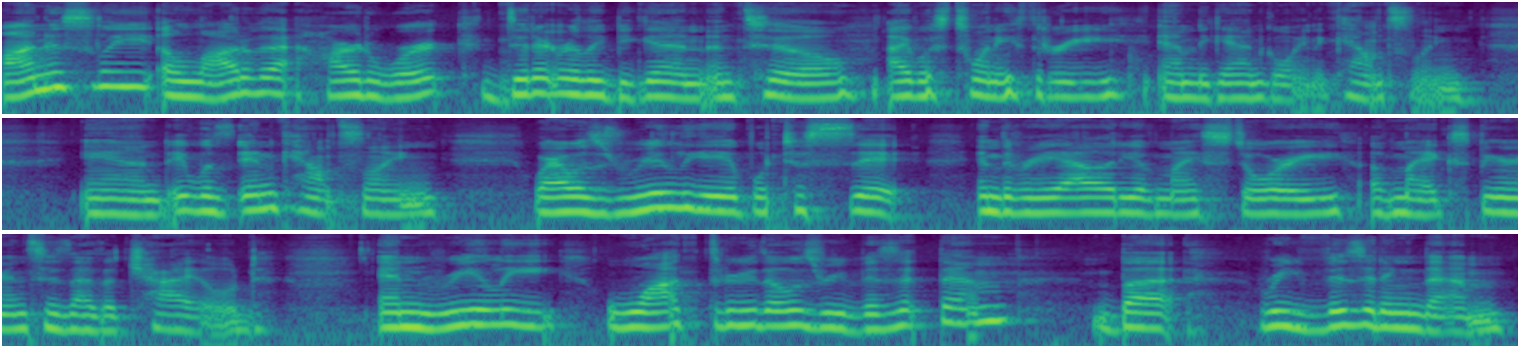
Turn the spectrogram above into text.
honestly, a lot of that hard work didn't really begin until I was 23 and began going to counseling. And it was in counseling where I was really able to sit in the reality of my story, of my experiences as a child, and really walk through those, revisit them, but revisiting them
